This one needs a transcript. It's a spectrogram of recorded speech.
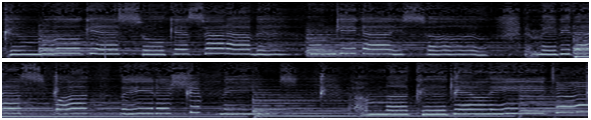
그 무게 속에 사람의 온기가 있어요 And maybe that's what leadership means 아마 그게 리더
